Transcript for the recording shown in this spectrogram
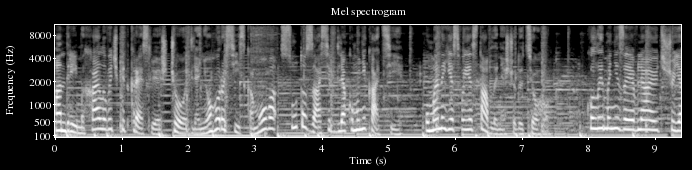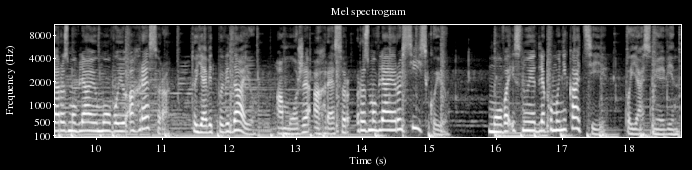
Андрій Михайлович підкреслює, що для нього російська мова суто засіб для комунікації. У мене є своє ставлення щодо цього. Коли мені заявляють, що я розмовляю мовою агресора, то я відповідаю: а може, агресор розмовляє російською? Мова існує для комунікації, пояснює він.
